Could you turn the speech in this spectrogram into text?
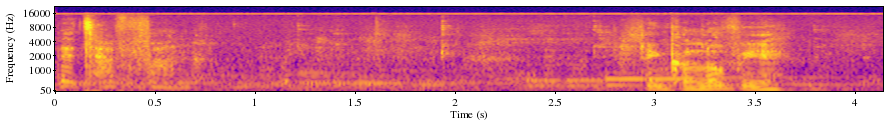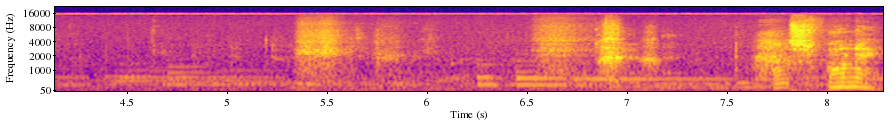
Let's have fun. I think I love you. What's funny?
